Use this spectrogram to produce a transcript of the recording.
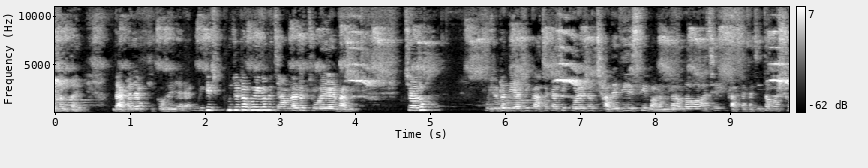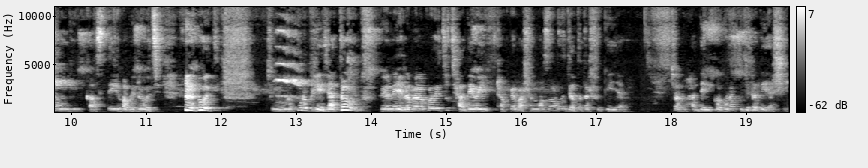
এখন তাই। দেখা যাক কী করে যায়। একদিকে পুজোটা হয়ে গেলে ঝামেলাটা চলে যায় ভাবি। চলো পুজোটা দিয়ে আসি, কাছাকাছি করে সব ছাদে দিয়ে এসছি, বারান্দাও দেওয়া আছে। কাছাকাছি তো আমার সঙ্গী, কাচতেই হবে রোজ। রোজ চুলগুলো পুরো ভেজা তো, ওই জন্য এলোমেলো করে দিচ্ছি, ছাদে ওই ঠাকুরের বাসন মশলা মতো যতটা শুকিয়ে যাবে। চল ভাত দেরি করব না, পুজোটা দিয়ে আসি।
